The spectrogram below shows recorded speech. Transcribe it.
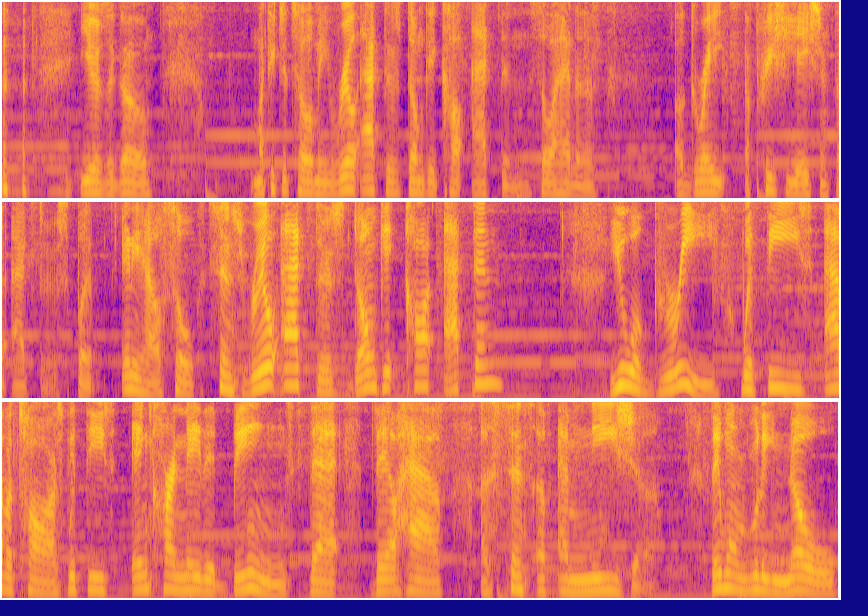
years ago. My teacher told me real actors don't get caught acting, so I had a a great appreciation for actors. But anyhow, so since real actors don't get caught acting, you agree with these avatars, with these incarnated beings that they'll have a sense of amnesia. They won't really know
